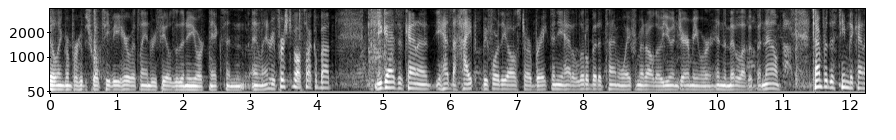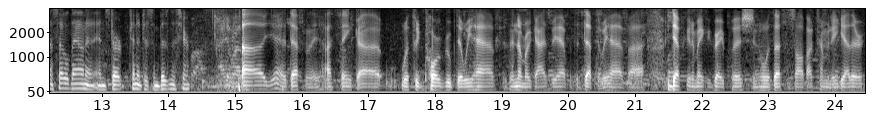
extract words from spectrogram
Bill Ingram for Hoops World TV here with Landry Fields of the New York Knicks. And, and Landry, first of all, talk about you guys have kind of you had the hype before the All Star break, then you had a little bit of time away from it, although you and Jeremy were in the middle of it. But now, time for this team to kind of settle down and, and start tending to some business here. Uh, yeah, definitely. I think uh, with the core group that we have, the number of guys we have, with the depth that we have, uh, we're definitely going to make a great push. And with us, it's all about coming together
